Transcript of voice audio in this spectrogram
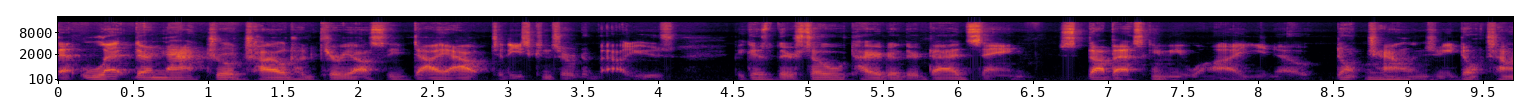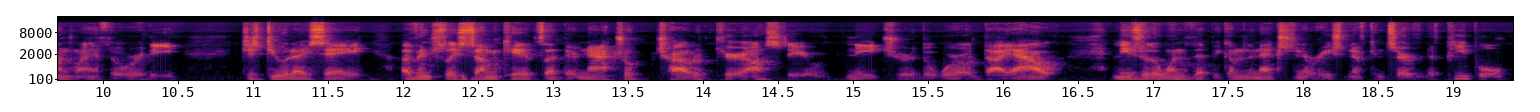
that let their natural childhood curiosity die out to these conservative values because they're so tired of their dad saying, "Stop asking me why," you know, "Don't mm-hmm. challenge me," "Don't challenge my authority." Just do what I say. Eventually, some kids let their natural childhood curiosity or nature, the world, die out. And these are the ones that become the next generation of conservative people.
